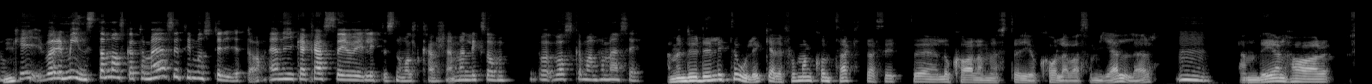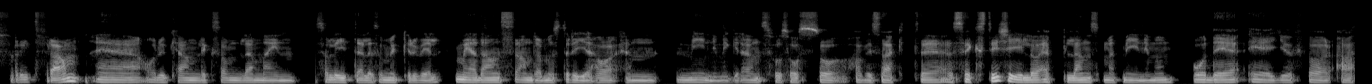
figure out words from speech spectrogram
Mm. Okej, okay. vad är det minsta man ska ta med sig till musteriet då? En ICA-kasse är ju lite snålt kanske, men liksom, vad, ska man ha med sig? Ja, men du, det är lite olika. Det får man kontakta sitt eh, lokala musteri och kolla vad som gäller. Mm. En del har fritt fram eh, och du kan liksom lämna in så lite eller så mycket du vill. Medan andra musterier har en minimigräns. Hos oss så har vi sagt eh, 60 kilo äpplen som ett minimum. Och det är ju för att, eh,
